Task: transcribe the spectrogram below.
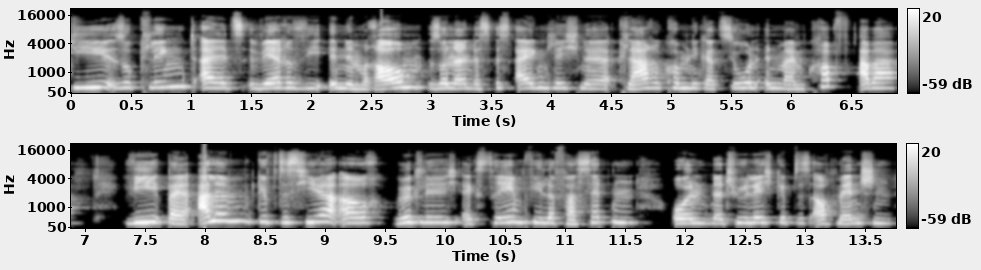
die so klingt, als wäre sie in dem Raum, sondern das ist eigentlich eine klare Kommunikation in meinem Kopf. Aber wie bei allem gibt es hier auch wirklich extrem viele Facetten und natürlich gibt es auch Menschen,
